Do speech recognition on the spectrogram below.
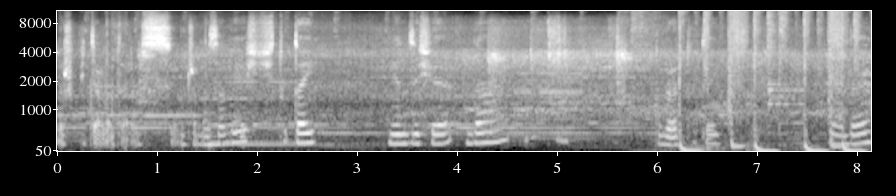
Do szpitala teraz trzeba zawieźć. Tutaj między się da. Dobra, tutaj jadę.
